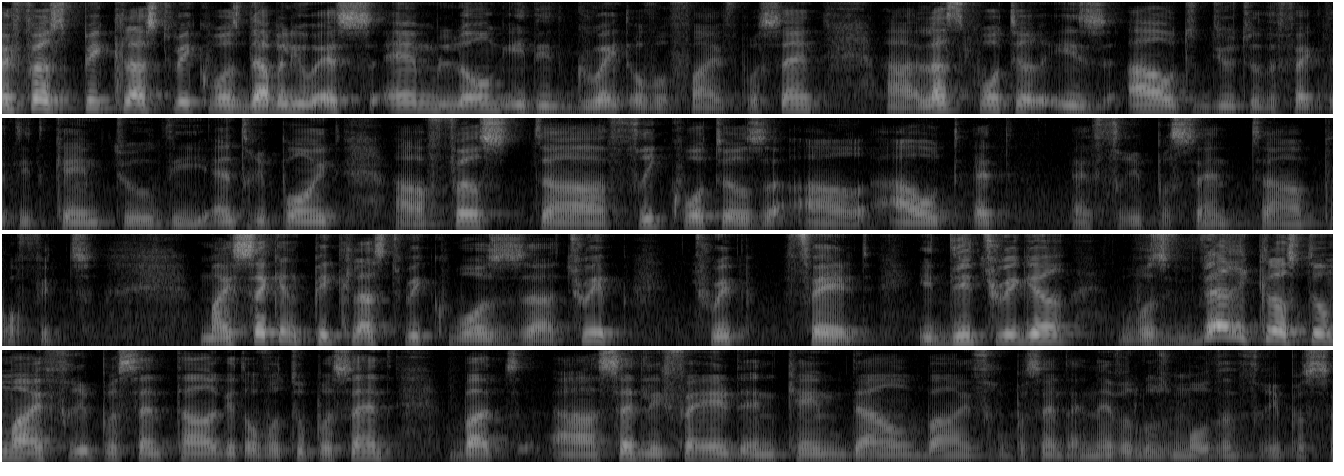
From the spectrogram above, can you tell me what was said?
My first pick last week was WSM long. It did great over 5%. Uh, last quarter is out due to the fact that it came to the entry point. Uh, first uh, three quarters are out at a 3% uh, profit. My second pick last week was uh, TRIP. TRIP failed. It did trigger, was very close to my 3% target over 2%, but uh, sadly failed and came down by 3%. I never lose more than 3%.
